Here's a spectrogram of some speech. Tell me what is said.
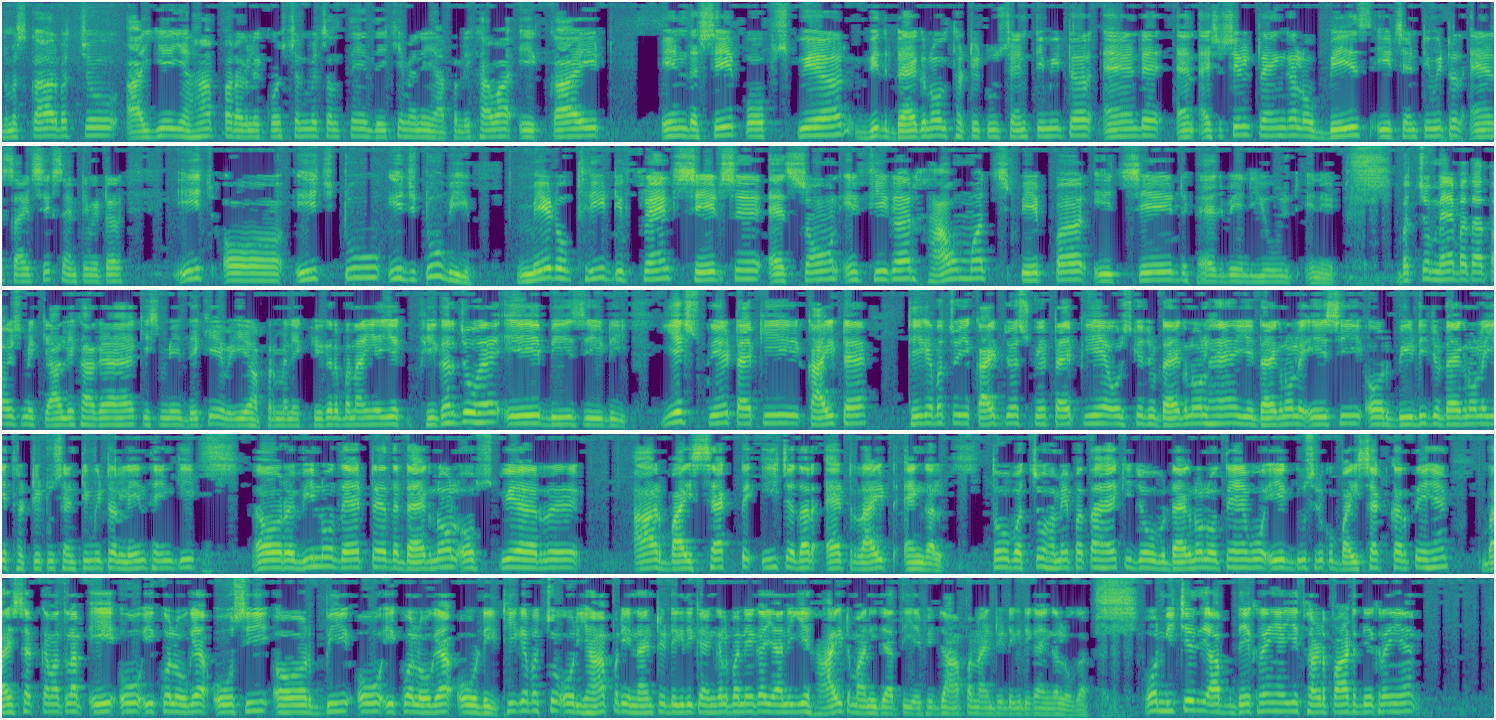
नमस्कार बच्चों, आइए यहाँ पर अगले क्वेश्चन में चलते हैं। देखिए मैंने यहाँ पर लिखा हुआ a kite in the shape of square with diagonal 32 centimetre and an associate triangle of base 8 centimetre and side 6 centimetre each two is to be made of three different shades as shown in figure how much paper each shade has been used in it बच्चों मैं बताता हूँ इसमें क्या लिखा गया है कि इसमें देखिए यहाँ पर मैंने एक फिगर बनाई है ये फिगर जो है ए बी सी डी ये स्क्वेयर टाइप की काइट है ठीक है बच्चों, ये काइट जो है स्क्वेयर टाइप की है और इसके जो डायगोनल हैं, ये डायगोनल ए सी और बी डी जो डायगोनल है, ये थर्टी टू सेंटीमीटर लेंथ है इनकी। और we know that the diagonal of square are bisect each other at right angle तो बच्चों, हमें पता है कि जो डायगोनल होते हैं, वो एक दूसरे को बाइसेक्ट करते हैं। बाइसेक्ट का मतलब ए ओ इक्वल हो गया ओ सी और बी ओ इक्वल हो गया ओ डी ठीक है बच्चों? और यहाँ पर ये 90 डिग्री का एंगल बनेगा, यानी ये हाइट मानी जाती है फिर, जहाँ पर 90 डिग्री का एंगल होगा। और नीचे आप देख रहे हैं, ये थर्ड पार्ट देख रहे हैं।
